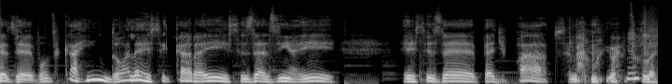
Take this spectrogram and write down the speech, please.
Quer dizer, vão ficar rindo. Olha esse cara aí, esse Zezinho aí, esse Zé Pé de Pato, sei lá como é vai falar.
